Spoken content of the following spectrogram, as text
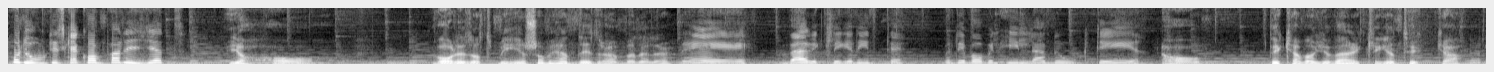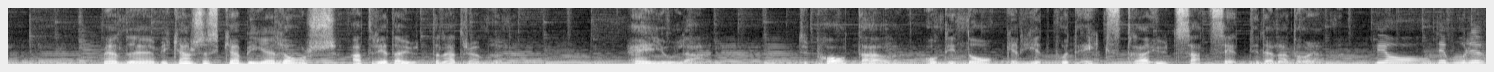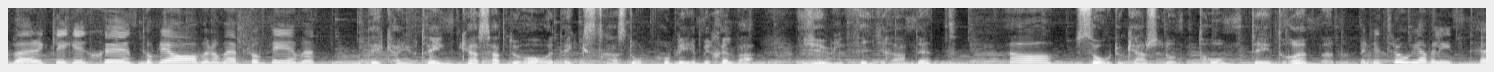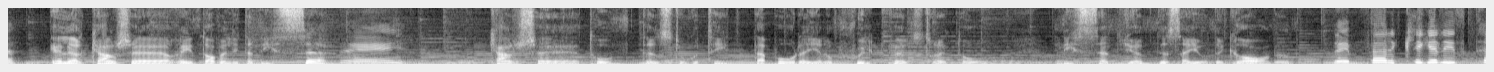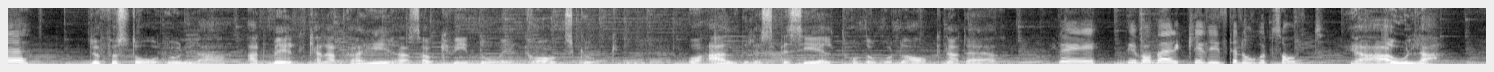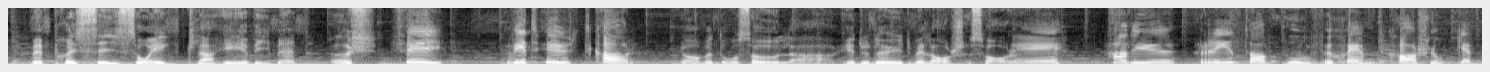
på Nordiska kompaniet. Jaha. Var det något mer som hände i drömmen eller? Nej, verkligen inte. Men det var väl illa nog det. Ja, det kan man ju verkligen tycka. Men eh, vi kanske ska be Lars att reda ut den här drömmen. Hej Ulla. Du pratar om din nakenhet på ett extra utsatt sätt i denna dröm. Ja, det vore verkligen skönt att bli av med de här problemen. Det kan ju tänkas att du har ett extra stort problem med själva julfirandet. Ja, Såg du kanske någon tomte i drömmen? men det tror jag väl inte. Eller kanske rent av en liten nisse? Nej, Kanske tomten stod och tittade på dig genom skyltfönstret och nissen gömde sig under granen. nej verkligen inte. Du förstår Ulla att män kan attraheras av kvinnor i en granskog. Och alldeles speciellt om de går nakna där. Nej, det var verkligen inte något sånt. Ja, Ulla. Men precis så enkla är vi män. Usch, fy! Vet hut, kar. Ja, men då sa Ulla. Är du nöjd med Lars svar? Nej, han är ju rent av oförskämd karsloken.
